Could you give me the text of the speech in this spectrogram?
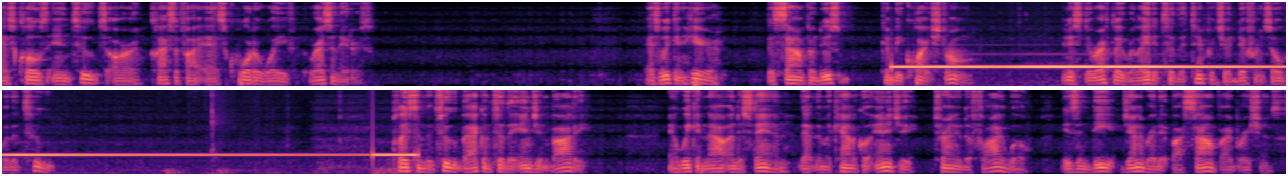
as closed-end tubes are classified as quarter wave resonators. As we can hear, the sound produced can be quite strong, and is directly related to the temperature difference over the tube. Placing the tube back into the engine body, and we can now understand that the mechanical energy turning the flywheel is indeed generated by sound vibrations.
